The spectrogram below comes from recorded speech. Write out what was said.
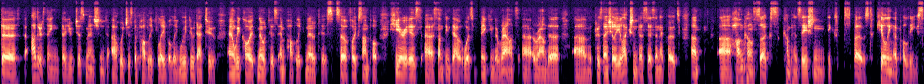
the, the, other thing that you just mentioned, uh, which is the public labeling, we do that too, and we call it notice and public notice. So, for example, here is uh, something that was making the rounds uh, around the um, presidential election that says, and I quote. Um, uh, Hong Kong sucks compensation exposed. Killing a police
